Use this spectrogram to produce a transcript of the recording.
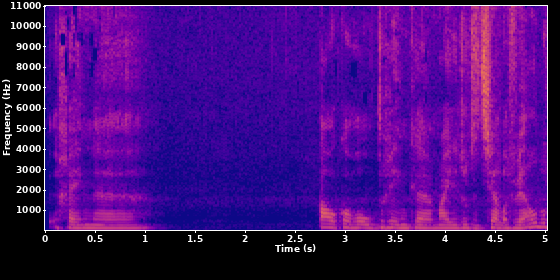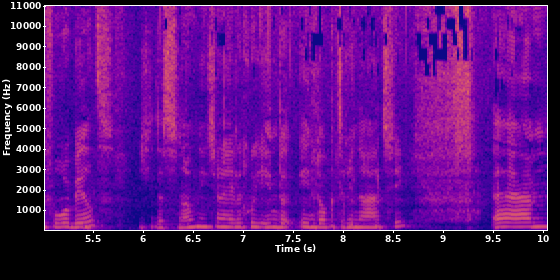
geen alcohol drinken, maar je doet het zelf wel bijvoorbeeld. Dat is dan ook niet zo'n hele goede indo- indoctrinatie. Ehm,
